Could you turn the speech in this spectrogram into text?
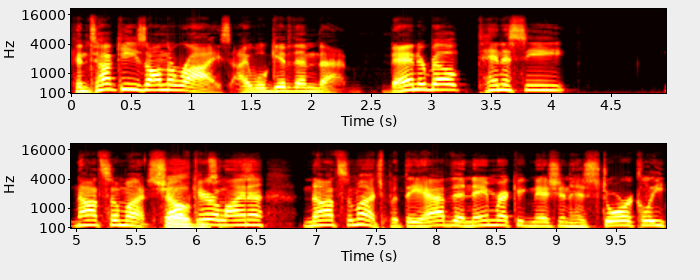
Kentucky's on the rise. I will give them that. Vanderbilt, Tennessee, not so much. South. Carolina, not so much. But they have the name recognition. Historically,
